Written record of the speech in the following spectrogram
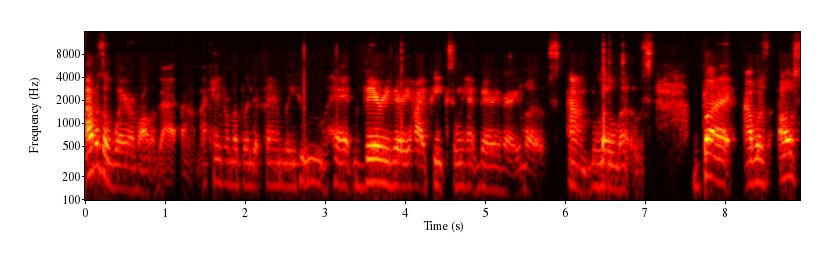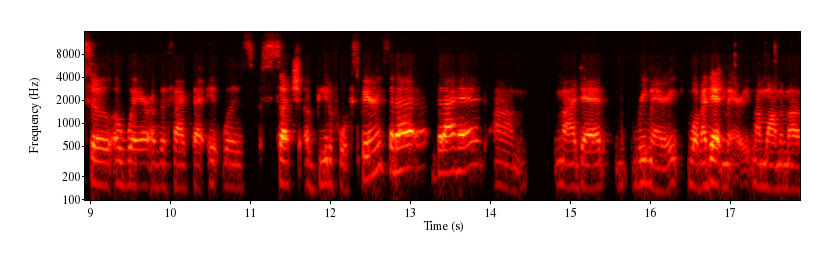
I was aware of all of that. Um, I came from a blended family who had very, very high peaks and we had very, very lows, um, low lows. But I was also aware of the fact that it was such a beautiful experience that I that I had. Um, my dad remarried. Well, my dad married. My mom and my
